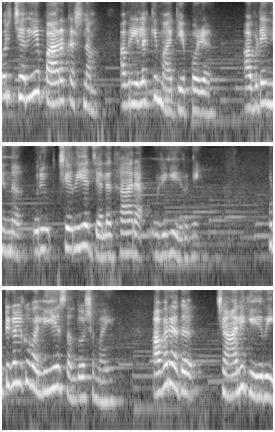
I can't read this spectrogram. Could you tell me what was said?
ഒരു ചെറിയ പാറക്കഷ്ണം അവർ ഇളക്കി മാറ്റിയപ്പോൾ അവിടെ നിന്ന് ഒരു ചെറിയ ജലധാര ഒഴുകിയിറങ്ങി കുട്ടികൾക്ക് വലിയ സന്തോഷമായി. അവരത് ചാലി കീറി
